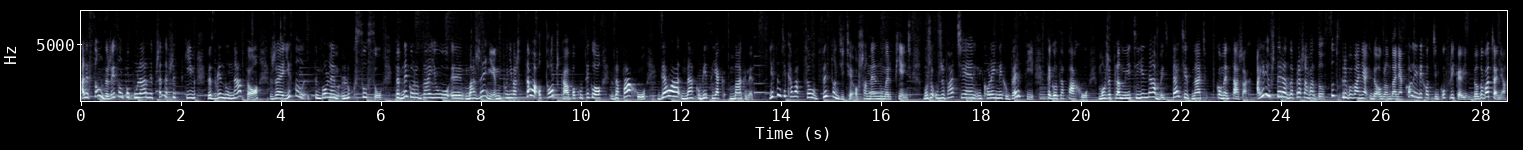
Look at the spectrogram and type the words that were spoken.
Ale sądzę, że jest on popularny przede wszystkim ze względu na to, że jest on symbolem luksusu, pewnego rodzaju y, marzeniem, ponieważ cała otoczka wokół tego zapachu działa na kobiety jak magnes. Jestem ciekawa, co Wy sądzicie o Chanel numer 5. Może używacie kolejnych kolejnych wersji tego zapachu. Może planujecie je nabyć? Dajcie znać w komentarzach. A ja już teraz zapraszam Was do subskrybowania i do oglądania kolejnych odcinków Freakery. Do zobaczenia!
